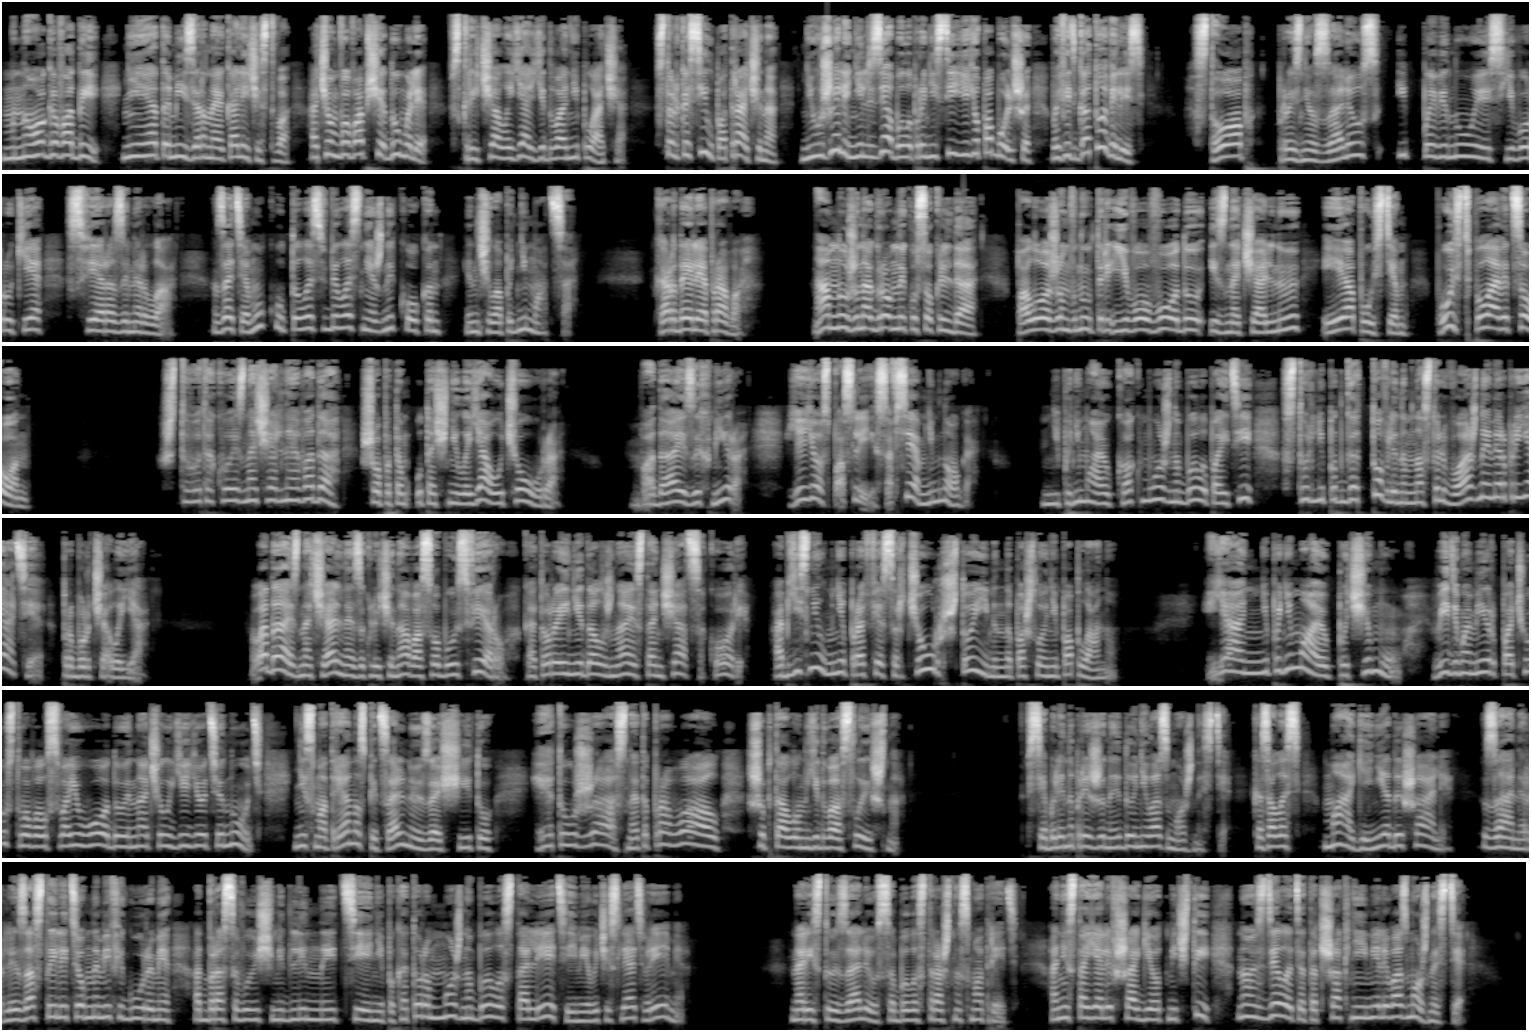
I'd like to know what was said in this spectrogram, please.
«Много воды! Не это мизерное количество! О чем вы вообще думали?» — вскричала я, едва не плача. «Столько сил потрачено! Неужели нельзя было пронести ее побольше? Вы ведь готовились!» «Стоп!» — произнес Залиус, и, повинуясь его руке, сфера замерла, затем укуталась в белоснежный кокон и начала подниматься. «Корделия права. Нам нужен огромный кусок льда. Положим внутрь его воду изначальную и опустим. Пусть плавится он». «Что такое изначальная вода?» — шепотом уточнила я у Чоура. «Вода из их мира. Ее спасли совсем немного. Не понимаю, как можно было пойти столь неподготовленным на столь важное мероприятие, пробурчала я. Вода изначально заключена в особую сферу, которая не должна истончаться, Кори. Объяснил мне профессор Чур, что именно пошло не по плану. Я не понимаю, почему. Видимо, мир почувствовал свою воду и начал ее тянуть, несмотря на специальную защиту. «Это ужасно, это провал», — шептал он едва слышно. Все были напряжены до невозможности. Казалось, маги не дышали. Замерли, застыли темными фигурами, отбрасывающими длинные тени, по которым можно было столетиями вычислять время. На Ристу и Залиуса было страшно смотреть. Они стояли в шаге от мечты, но сделать этот шаг не имели возможности.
